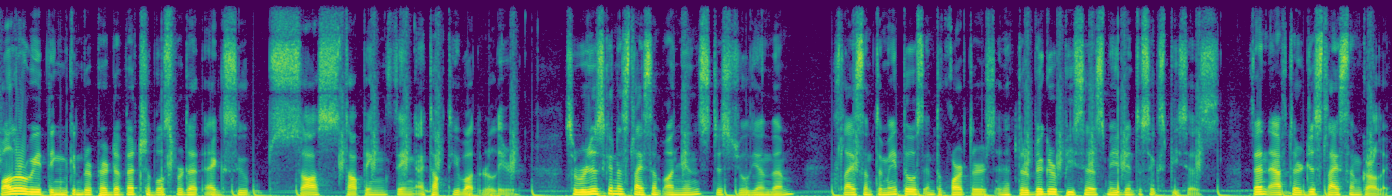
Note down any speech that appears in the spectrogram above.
While we're waiting, we can prepare the vegetables for that egg soup sauce topping thing I talked to you about earlier. So we're just gonna slice some onions, just julienne them, slice some tomatoes into quarters and if they're bigger pieces, maybe into 6 pieces. Then after, just slice some garlic.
